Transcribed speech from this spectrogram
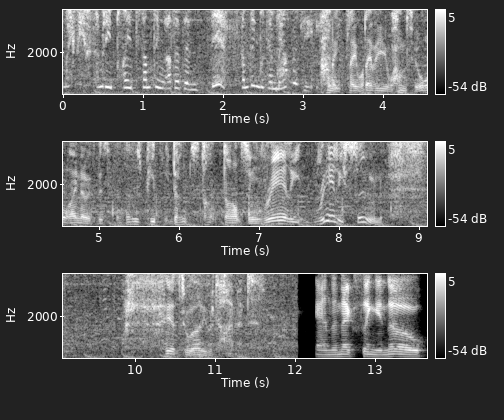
Maybe if somebody played something other than this, something with a melody. Honey, play whatever you want to. All I know is for those people who don't start dancing really, really soon, here's to early retirement. And the next thing you know,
